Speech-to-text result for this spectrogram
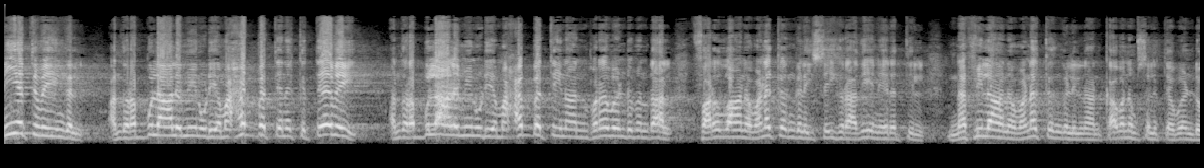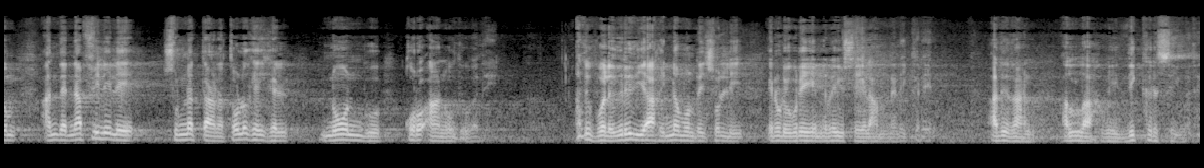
நியத்து வையுங்கள். அந்த ரப்புல் ஆலமீனுடைய மஹப்பத் எனக்கு தேவை. அந்த ரப்புல் ஆலமீனுடைய மஹப்பத்தை நான் பெற வேண்டும் என்றால் ஃபரதான வணக்கங்களை செய்கிற அதே நேரத்தில் நஃபிலான வணக்கங்களில் நான் கவனம் செலுத்த வேண்டும். அந்த நஃபிலிலே சுண்ணத்தான தொழுகைகள் நோன்பு குர்ஆன் ஓதுவது. அதுபோல இறுதியாக இன்னும் ஒன்றை சொல்லி என்னுடைய உரையை நிறைவு செய்யலாம் நினைக்கிறேன். அதுதான் அல்லாஹுவை திக்ர் செய்வது.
